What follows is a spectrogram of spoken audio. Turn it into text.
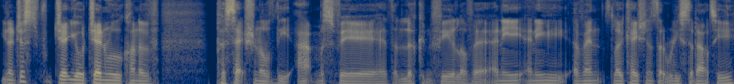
you know, just your general kind of perception of the atmosphere, the look and feel of it. Any any events, locations that really stood out to you?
